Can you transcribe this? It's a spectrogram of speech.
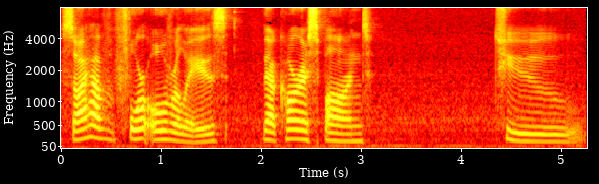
So I have four overlays that correspond to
